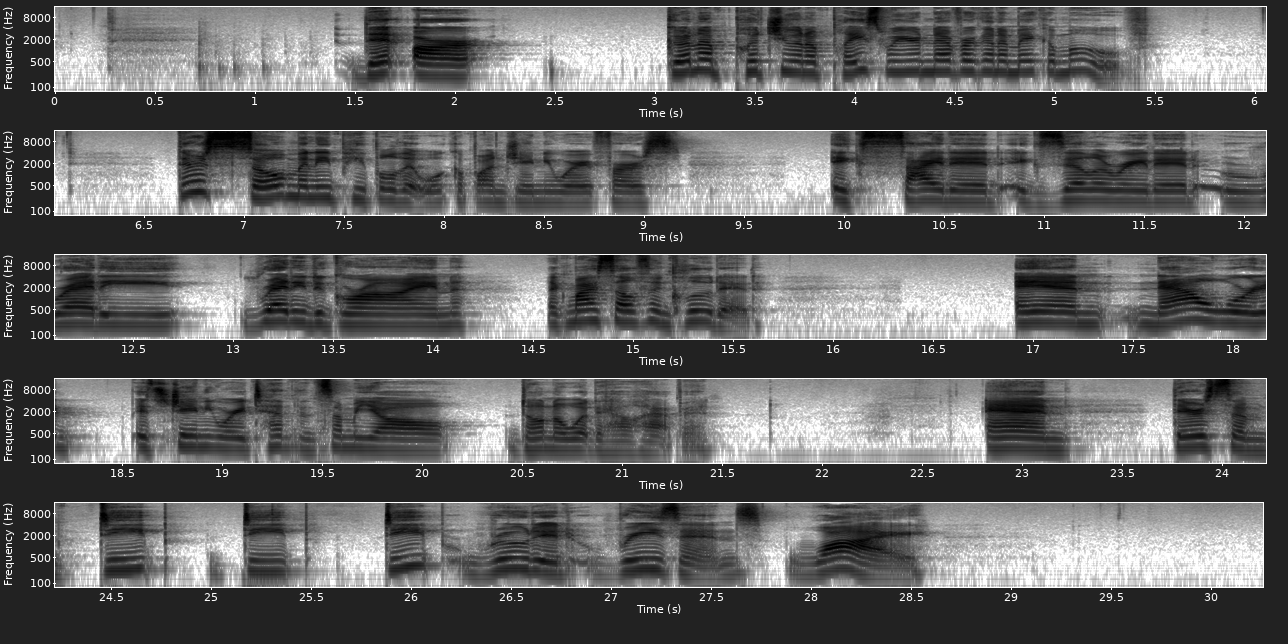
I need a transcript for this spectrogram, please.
That are gonna put you in a place where you're never gonna make a move. There's so many people that woke up on January 1st excited, exhilarated, ready, ready to grind, like myself included. And now we're it's January 10th and some of y'all don't know what the hell happened. And there's some deep, deep, deep rooted reasons why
